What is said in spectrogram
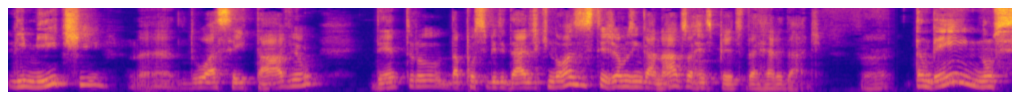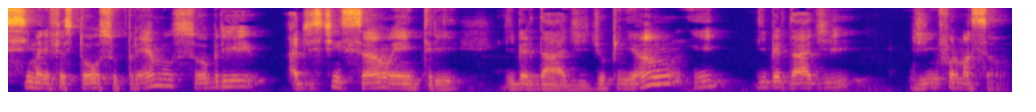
limite né, do aceitável dentro da possibilidade de que nós estejamos enganados a respeito da realidade. Né? Também não se manifestou o Supremo sobre a distinção entre liberdade de opinião e liberdade de informação,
